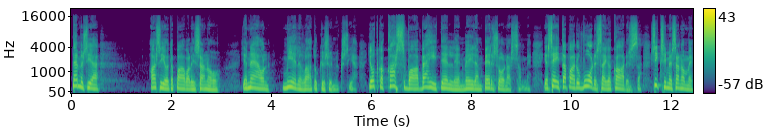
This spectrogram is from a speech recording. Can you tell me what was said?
Tämmöisiä asioita Paavali sanoo, ja nämä on mielenlaatukysymyksiä, jotka kasvaa vähitellen meidän persoonassamme. Ja se ei tapahdu vuodessa eikä kahdessa. Siksi me sanomme,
